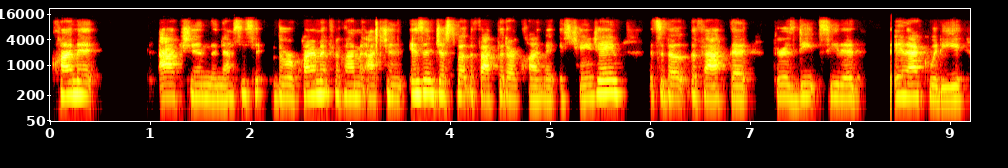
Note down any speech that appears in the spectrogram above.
climate action the necessary the requirement for climate action isn't just about the fact that our climate is changing it's about the fact that there is deep seated inequity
